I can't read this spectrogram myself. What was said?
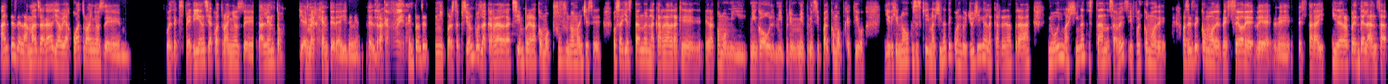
antes de la más draga ya había cuatro años de, pues de experiencia, cuatro años de talento emergente de ahí de, del drag. Entonces, mi percepción, pues la carrera drag siempre era como, no manches, eh", o sea, ya estando en la carrera drag que era como mi, mi goal, mi, mi principal como objetivo. Y yo dije, no, pues es que imagínate cuando yo llegue a la carrera drag, no, imagínate estando, ¿sabes? Y fue como de, o sea, es como de deseo de, de, de, estar ahí. Y de repente lanza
